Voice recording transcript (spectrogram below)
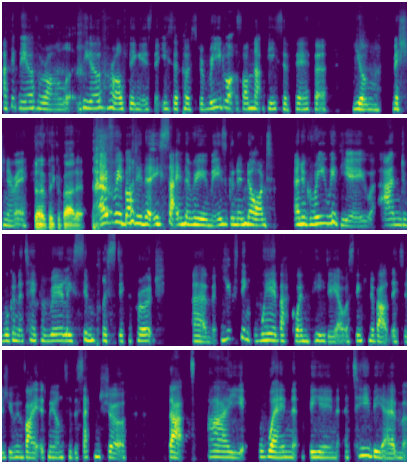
I think the overall the overall thing is that you're supposed to read what's on that piece of paper, young missionary. Don't think about it. Everybody that is sat in the room is going to nod and agree with you, and we're going to take a really simplistic approach. Um, you think way back when PD, I was thinking about this as you invited me onto the second show, that I, when being a TBM,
